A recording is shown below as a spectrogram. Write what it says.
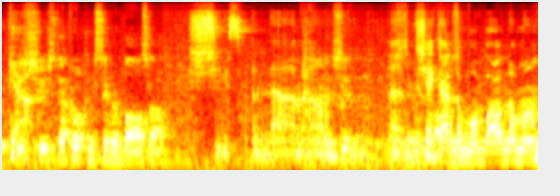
She's, Yeah. she's that girl can sing her balls off. She's phenomenal. She- And she ain't got no off. more ball no more.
